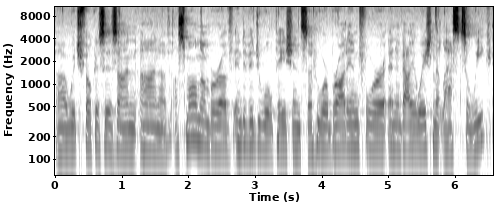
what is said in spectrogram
which focuses on, on a, a, small number of individual patients who are brought in in for an evaluation that lasts a week,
